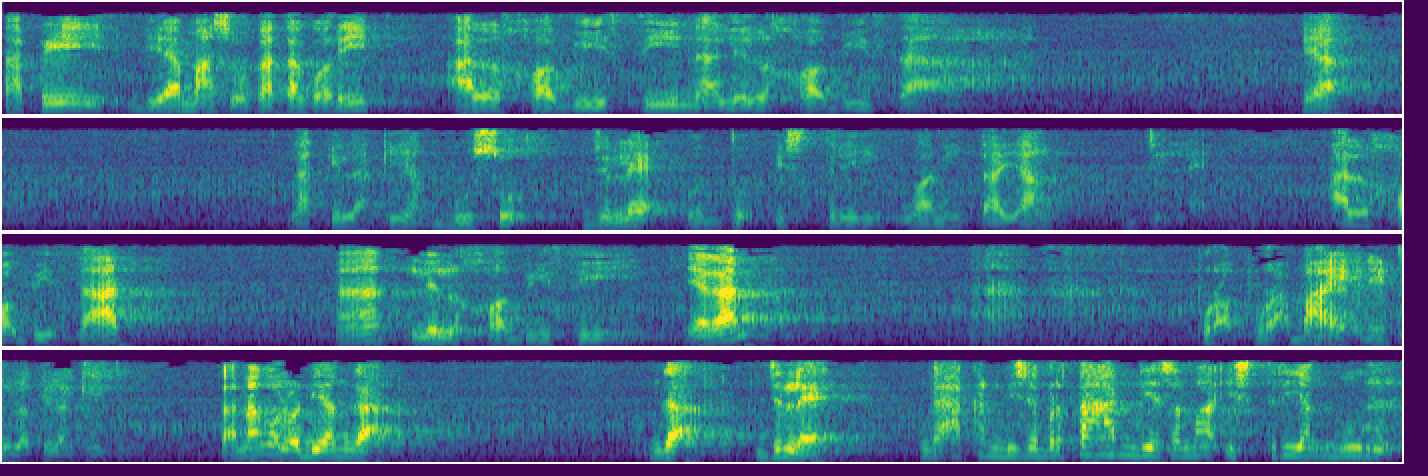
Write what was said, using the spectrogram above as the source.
Tapi dia masuk kategori al-khabithina lil khabithat. Ya. Laki-laki yang busuk, jelek untuk istri wanita yang jelek. Al-khabithat lil khabithi. Ya kan? Pura-pura baik ini itu laki-laki itu. Karena kalau dia nggak nggak jelek, nggak akan bisa bertahan dia sama istri yang buruk.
